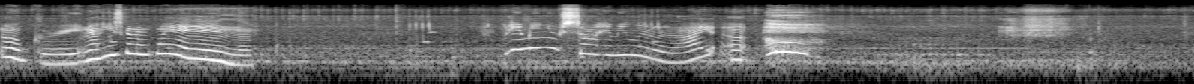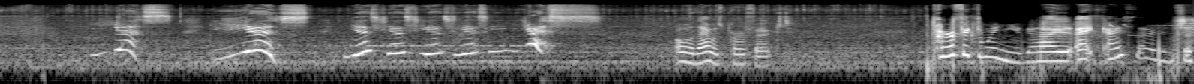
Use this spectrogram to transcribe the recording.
Oh, great. Now he's gonna win. What do you mean you saw him, you little liar? Uh, yes! Yes! Yes, yes, yes, yes, yes! Oh, that was perfect. Perfect win, you guys. I, I started to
